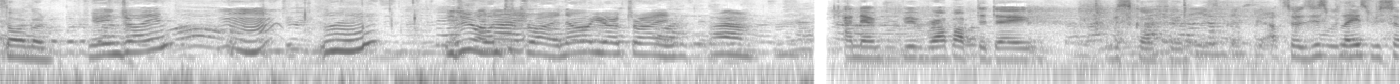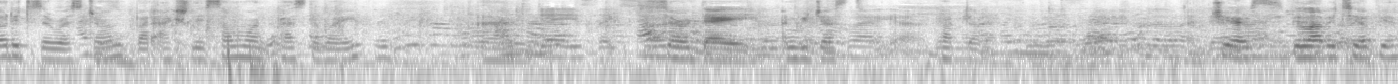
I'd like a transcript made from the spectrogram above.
So good. You enjoying? Mm-hmm. You didn't want to try. Now you are trying. Um, And then we wrap up the day with coffee. So this place we thought it is a restaurant, but actually someone passed away. And today is like third day, and we just yeah, packed up. Cheers. We love Ethiopia.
